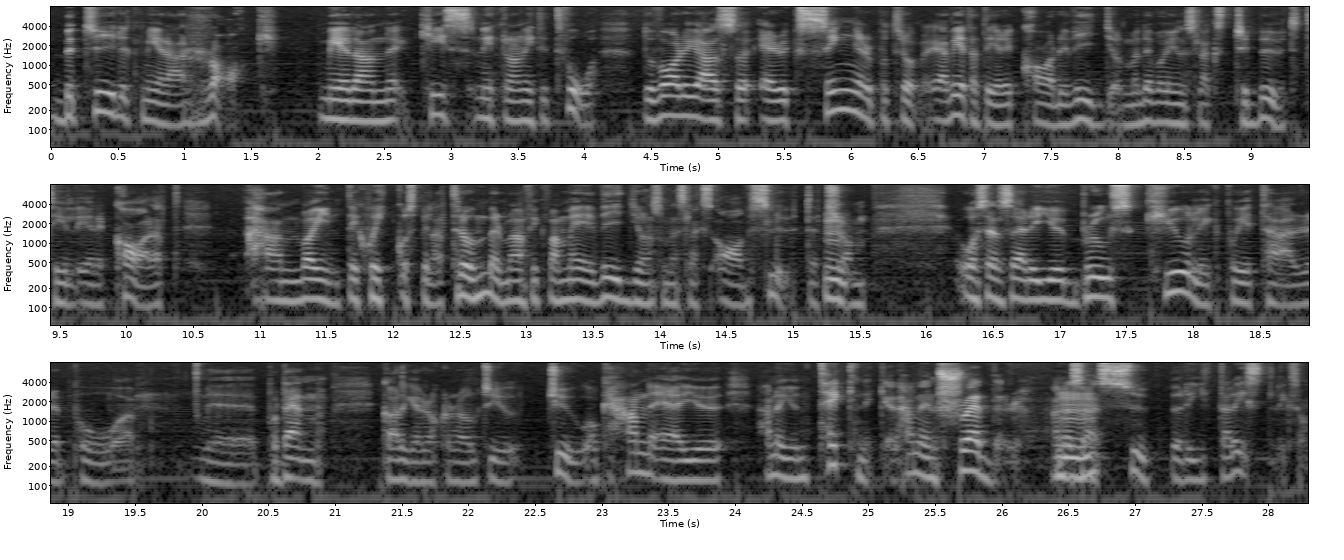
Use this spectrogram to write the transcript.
betydligt mera rak. Medan Kiss 1992, då var det ju alltså Eric Singer på trummor. Jag vet att det är Eric Carr i videon, men det var ju en slags tribut till Eric Carr. Att han var inte i skick att spela trummor, men han fick vara med i videon som en slags avslut. Eftersom, Och sen så är det ju Bruce Kulick på gitarr på, eh, på den. Gotta get rock'n'roll to you too. Och han är ju, han är ju en tekniker. Han är en shredder. Han är en Mm. sån här supergitarrist liksom.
